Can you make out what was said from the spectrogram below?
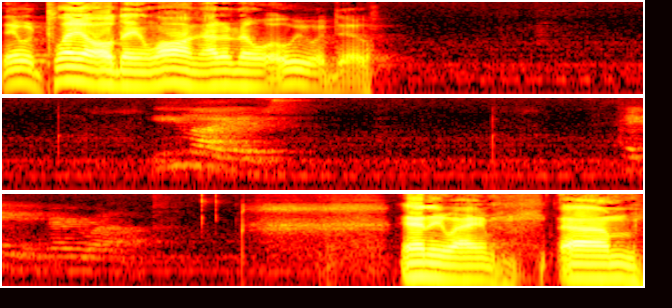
they would play all day long. I don't know what we would do. Eli is taking it very well. Anyway, um,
